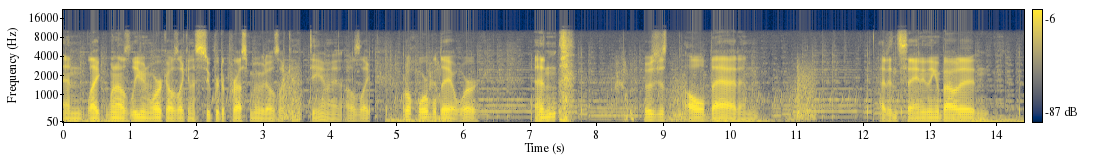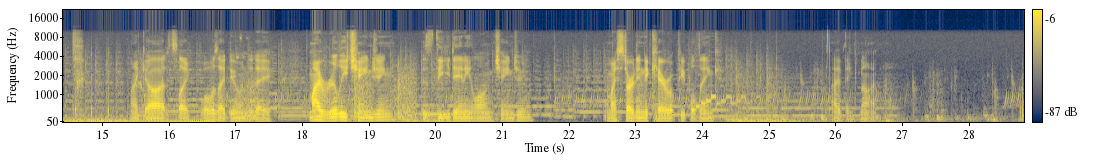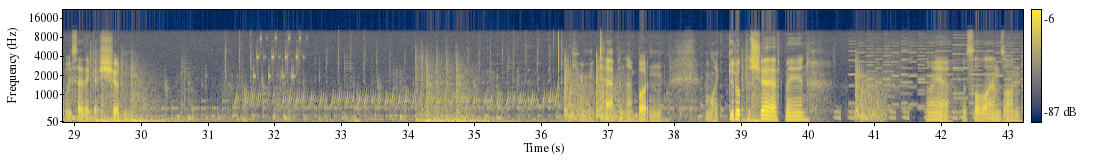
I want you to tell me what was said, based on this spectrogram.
And like when I was leaving work, I was like in a super depressed mood. I was like, God damn it. I was like, what a horrible day at work. And it was just all bad and I didn't say anything about it and my god, it's like, what was I doing today? Am I really changing? Is the Danny Long changing? Am I starting to care what people think? I think not. Or at least I think I shouldn't. Hear me tapping that button. I'm like, get up the shaft, man. Oh yeah, this level ends on,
